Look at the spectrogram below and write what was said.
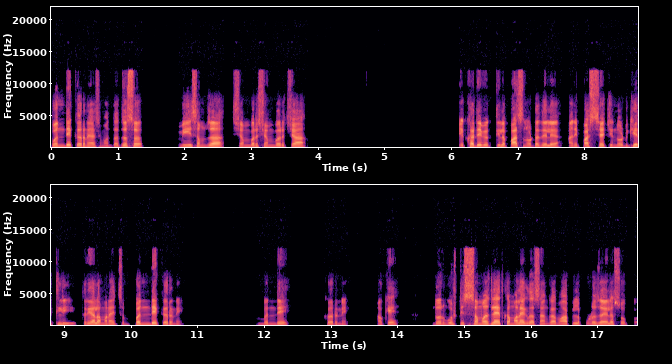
बंदे करणे असे म्हणतात. जसं मी समजा शंभर शंभरच्या एखाद्या व्यक्तीला पाच नोटा दिल्या आणि पाचशेची नोट घेतली तर याला म्हणायचं बंदे करणे बंदे करणे ओके दोन गोष्टी समजल्या आहेत का मला एकदा सांगा मग आपल्याला पुढे जायला सोपं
